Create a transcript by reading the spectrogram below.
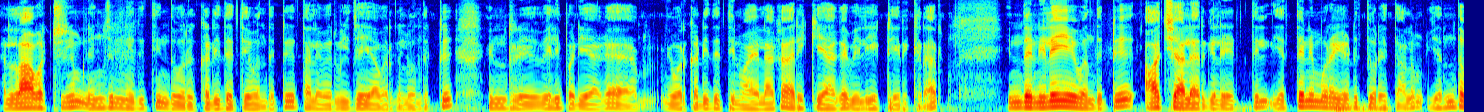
எல்லாவற்றையும் நெஞ்சில் நிறுத்தி இந்த ஒரு கடிதத்தை வந்துட்டு தலைவர் விஜய் அவர்கள் வந்துட்டு இன்று வெளிப்படையாக ஒரு கடிதத்தின் வாயிலாக அறிக்கையாக வெளியிட்டிருக்கிறார். இந்த இந்த நிலையை வந்துட்டு ஆட்சியாளர்களிடத்தில் எத்தனை முறை எடுத்துரைத்தாலும் எந்த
